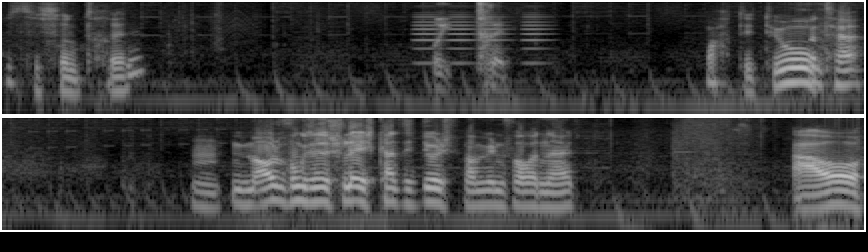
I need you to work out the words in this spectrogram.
Bist du schon drin? Ui, tritt. Mach die Tür auf. Hm. Dem Auto funktioniert schlecht, kannst nicht durchfahren wie ein Fortnite. Au.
